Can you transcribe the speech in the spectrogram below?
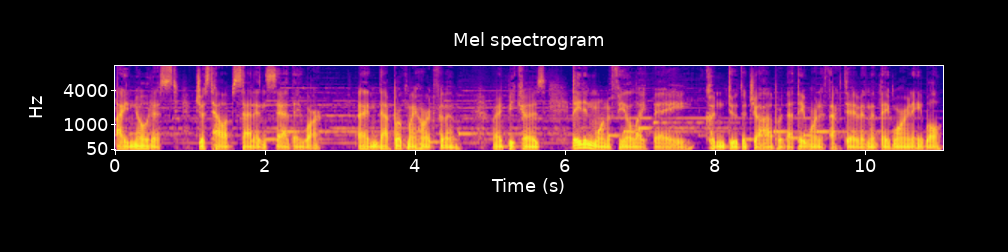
I noticed just how upset and sad they were. And that broke my heart for them, right? Because they didn't want to feel like they couldn't do the job or that they weren't effective and that they weren't able.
